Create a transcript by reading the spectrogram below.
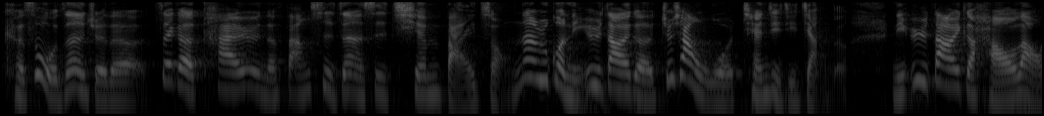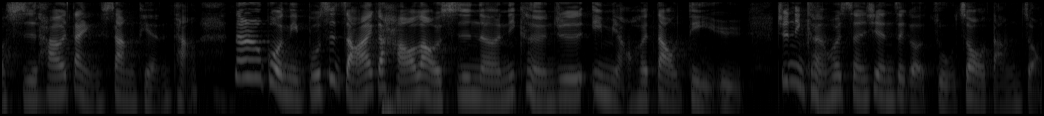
可是我真的觉得这个开运的方式真的是千百种。那如果你遇到一个，就像我前几集讲的，你遇到一个好老师，他会带你上天堂。那如果你不是找一个好老师呢，你可能就是一秒会到地狱，就你可能会深陷这个诅咒当中。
